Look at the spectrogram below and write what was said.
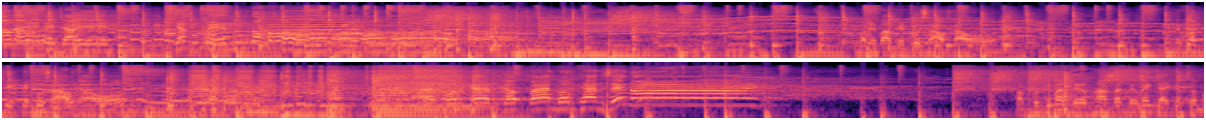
วในใจ ยังเป็นน้อง ว่าเป็นผู้สาวเก่าแต่ความจริงเป็นผู้สาวเขาแฟนมอลแคนครับแฟนมอลแคนเสียงหน่อยขอบคุณที่มาเติมพลังและเติมแรงใจกันเสม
